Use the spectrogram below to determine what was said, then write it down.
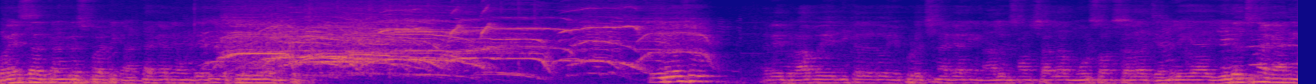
వైఎస్ఆర్ కాంగ్రెస్ పార్టీకి అడ్డగానే ఉండేది ఎప్పుడు కూడా ఈరోజు రేపు రాబోయే ఎన్నికలలో ఎప్పుడు వచ్చినా కానీ నాలుగు సంవత్సరాల మూడు సంవత్సరాల జమిలియా ఏదొచ్చినా కానీ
